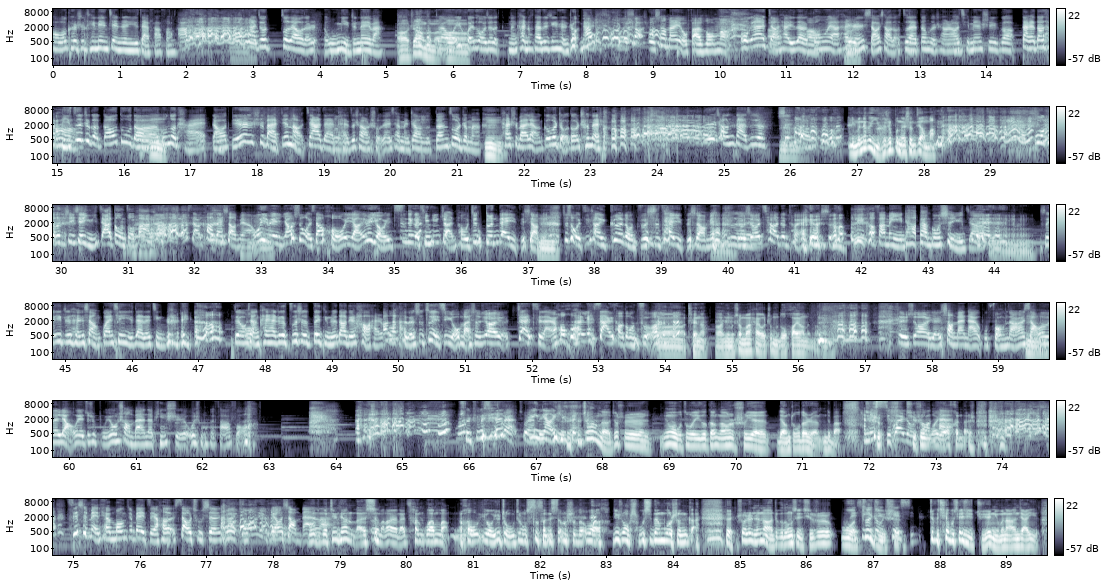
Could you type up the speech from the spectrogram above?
哦，我可是天天见证鱼仔发疯，那就坐在我的五米之内吧。哦，这样子吗？对我一啊回头我就能看出他的精神状态。我上我上班有发疯吗？我跟他讲一下鱼仔的工位啊，他嗯人小小的坐在凳子上，然后前面是一个大概到他鼻子这个高度的嗯工作台，然后别人是把电脑架在台子上，手在下面这样子端坐着嘛，嗯，他是把两个胳膊肘都撑在上面。日常打字就是升降足，你们那个椅子是不能升降吗？不过可能只是一些瑜伽动作罢了。想靠在上面，我以为你要说我像猴一样，因为有一次那个婷婷转头，我正蹲在椅子上面，嗯就是我经常以各种姿势在椅子上面，有时候翘着腿，有时候 立刻发明一套办公室瑜伽。嗯，所以一直很想关心鱼仔的颈椎。对，我想看一下这个姿势对颈椎到底是好还是啊，不好。那可能是最近我马上就要站起来，然后换练下一套动作。啊，天哪！啊，你们上班还有这么多花样的吗？所以说，人上班哪有不疯的？然后想问问两位，就是不用上班的，平时为什么会发疯？此处先突然突然酝酿一分是这样的，就是因为我作为一个刚刚失业两周的人，对吧？还没习惯这其实我也种状态。很难受。其实每天蒙着被子，然后笑出声，终于不用上班了。我我今天来喜马拉雅来参观嘛，然后有一种这种似曾相识的哇，一种熟悉的陌生感。对，说认真的啊，这个东西其实我自己是这个切不切喜，取决于你们拿 N 加一。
